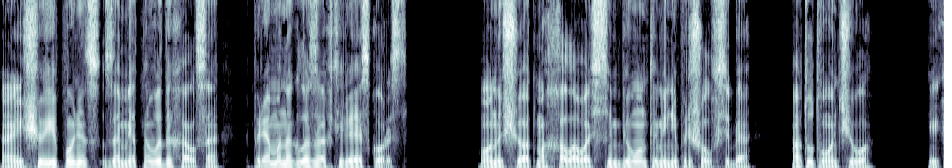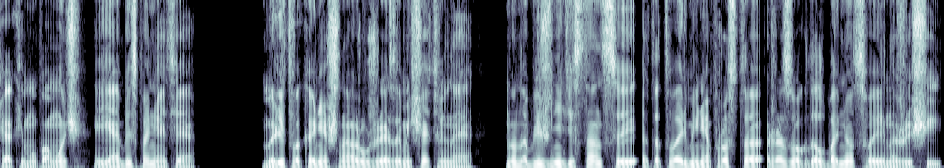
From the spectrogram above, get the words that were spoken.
А еще японец заметно выдыхался, прямо на глазах теряя скорость. Он еще от Махалова с симбионтами не пришел в себя, а тут вон чего. И как ему помочь, я без понятия. Бритва, конечно, оружие замечательное, но на ближней дистанции эта тварь меня просто разок долбанет своей ножищей,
